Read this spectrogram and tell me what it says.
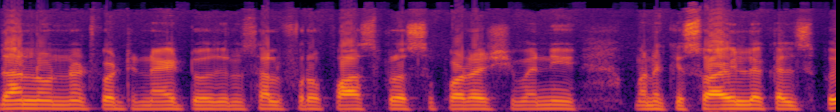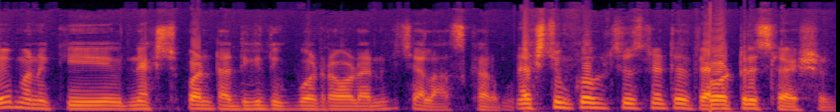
దానిలో ఉన్నటువంటి నైట్రోజన్ సల్ఫర్ ఫాస్ఫరస్ పొటాషియం ఇవన్నీ మనకి సాయిల్లో కలిసిపోయి మనకి నెక్స్ట్ పంట అధిక దిగుబడి రావడానికి చాలా ఆస్కారం నెక్స్ట్ ఇంకొకటి చూసినట్టు రోటరీ సెలక్షన్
